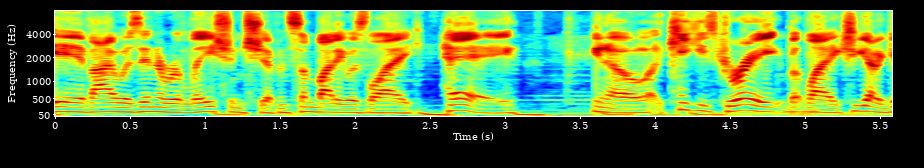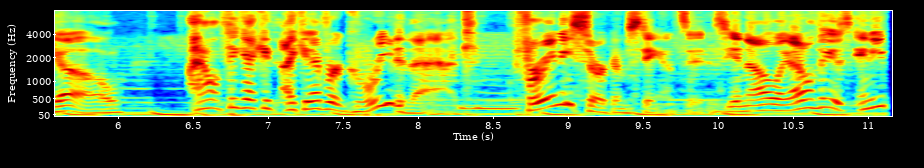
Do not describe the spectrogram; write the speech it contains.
if I was in a relationship and somebody was like, "Hey, you know, Kiki's great, but like she got to go." I don't think I could I could ever agree to that mm-hmm. for any circumstances. You know, like I don't think there's any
